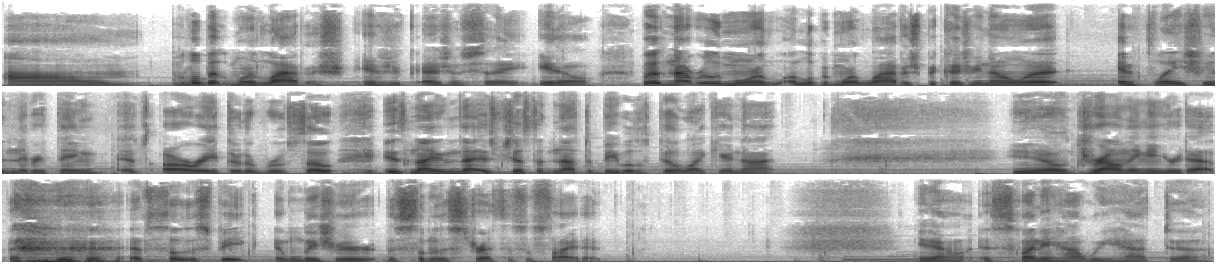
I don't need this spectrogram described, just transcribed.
um, a little bit more lavish, as you, as you say, you know. But it's not really more a little bit more lavish because you know what? inflation and everything is already through the roof. So it's not even that, it's just enough to be able to feel like you're not, you know, drowning in your debt, so to speak. At least you're, the, some of the stress is subsided. You know, it's funny how we had to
